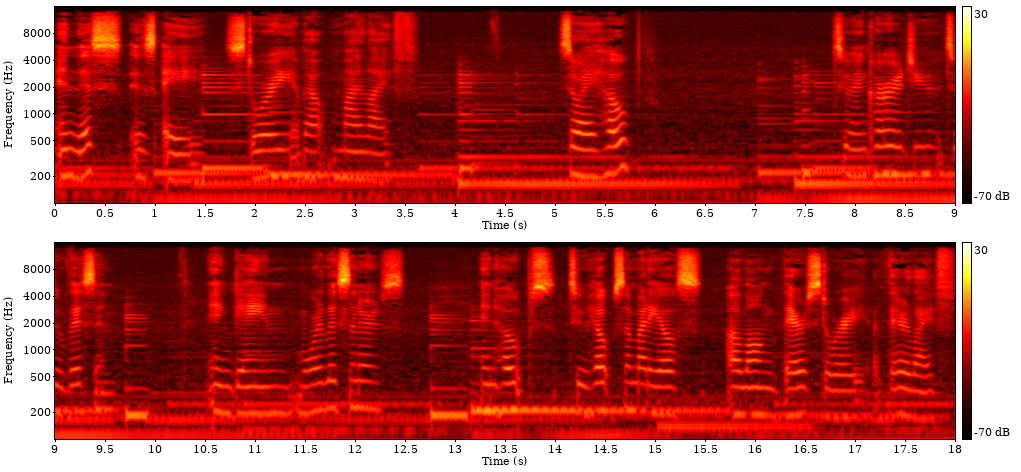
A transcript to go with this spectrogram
And this is a story about my life. So I hope to encourage you to listen and gain more listeners in hopes to help somebody else along their story of their life.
